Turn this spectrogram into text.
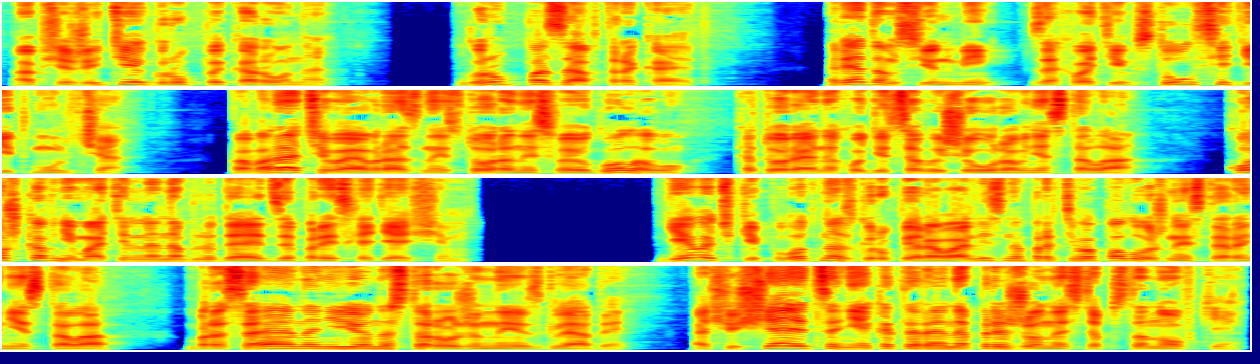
– общежитие группы «Корона». Группа завтракает. Рядом с Юнми, захватив стул, сидит Мульча. Поворачивая в разные стороны свою голову, которая находится выше уровня стола, кошка внимательно наблюдает за происходящим. Девочки плотно сгруппировались на противоположной стороне стола, бросая на нее настороженные взгляды. Ощущается некоторая напряженность обстановки.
